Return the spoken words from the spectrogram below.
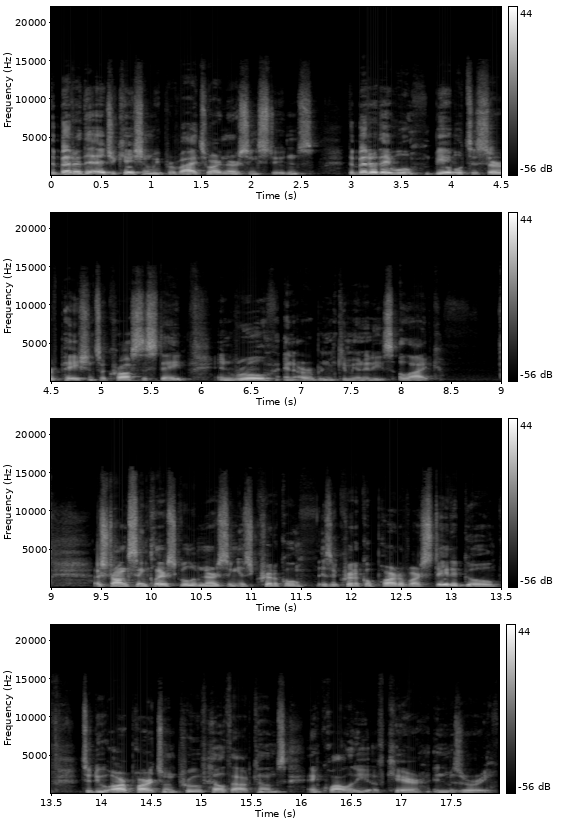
The better the education we provide to our nursing students, the better they will be able to serve patients across the state in rural and urban communities alike. A strong Sinclair School of Nursing is critical, is a critical part of our stated goal to do our part to improve health outcomes and quality of care in Missouri.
